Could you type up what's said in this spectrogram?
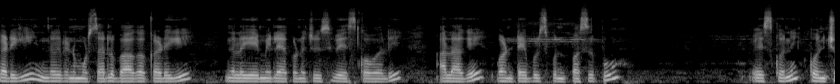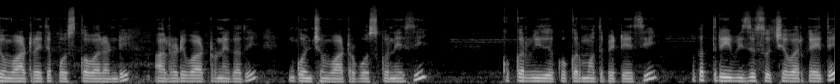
కడిగి ఇందులో రెండు మూడు సార్లు బాగా కడిగి ఇందులో ఏమీ లేకుండా చూసి వేసుకోవాలి. అలాగే వన్ టేబుల్ స్పూన్ పసుపు వేసుకొని కొంచెం వాటర్ అయితే పోసుకోవాలండి. ఆల్రెడీ వాటర్ ఉన్నాయి కదా ఇంకొంచెం వాటర్ పోసుకొనేసి కుక్కర్ కుక్కర్ మూత పెట్టేసి ఒక త్రీ విజిల్స్ వచ్చే వరకు అయితే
